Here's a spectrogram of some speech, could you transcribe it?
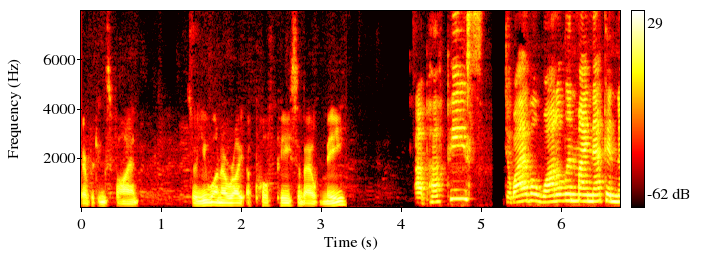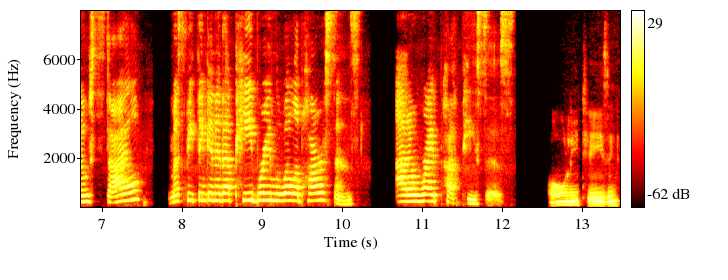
everything's fine. So you want to write a puff piece about me? A puff piece? Do I have a waddle in my neck and no style? You must be thinking of that pea brain Louella Parsons. I don't write puff pieces. Only teasing.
